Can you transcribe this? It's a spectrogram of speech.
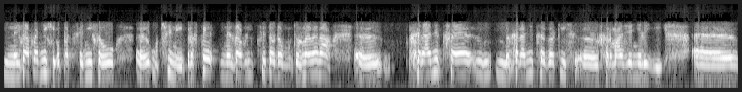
nejzákladnější opatření jsou účinný. Prostě nezavlít si to domů. To znamená chránit se, chránit se velkých e, schromážení lidí. E,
